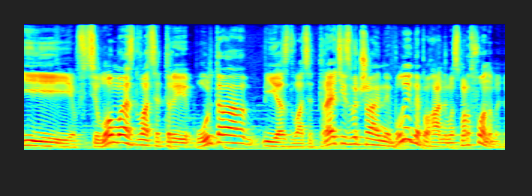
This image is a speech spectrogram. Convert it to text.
І в цілому S23 Ultra і S23 звичайний були непоганими смартфонами.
